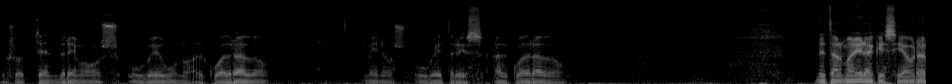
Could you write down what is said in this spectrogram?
pues obtendremos V1 al cuadrado menos V3 al cuadrado. De tal manera que si ahora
